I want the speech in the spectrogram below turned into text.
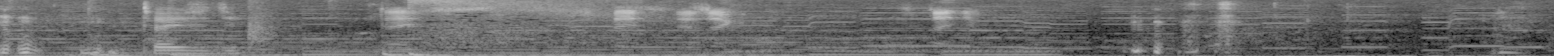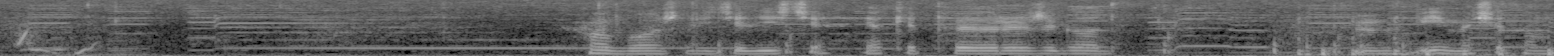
Cześć. Cześć. Cześć, żegnam. Życzenia. O Boże, widzieliście? Jakie przygody. Wbijmy się tam.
